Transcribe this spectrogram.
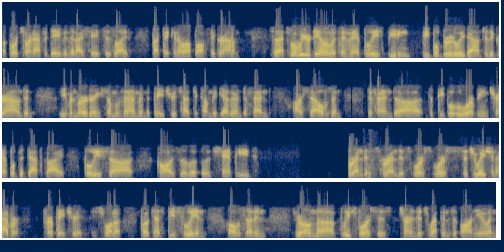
a court sworn affidavit that I saved his life by picking him up off the ground. So that's what we were dealing with in there. Police beating people brutally down to the ground and even murdering some of them, and the Patriots had to come together and defend ourselves and defend uh, the people who are being trampled to death by police uh, caused uh, stampedes. Horrendous, horrendous, worst, worst situation ever for a patriot. You just want to protest peacefully, and all of a sudden, your own uh, police forces turned its weapons on you and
